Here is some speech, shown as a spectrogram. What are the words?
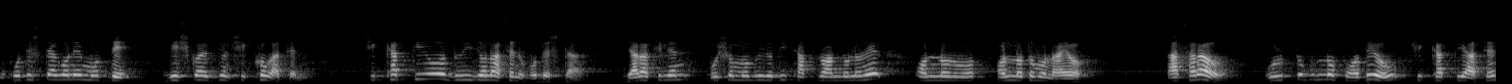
উপদেষ্টাগণের মধ্যে বেশ কয়েকজন শিক্ষক আছেন। শিক্ষার্থীও দুইজন আছেন উপদেষ্টা। যারা ছিলেন বৈষম্য বিরোধী ছাত্র আন্দোলনের অন্য- অন্যতম নায়ক। তাছাড়াও গুরুত্বপূর্ণ পদেও শিক্ষার্থী আছেন।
